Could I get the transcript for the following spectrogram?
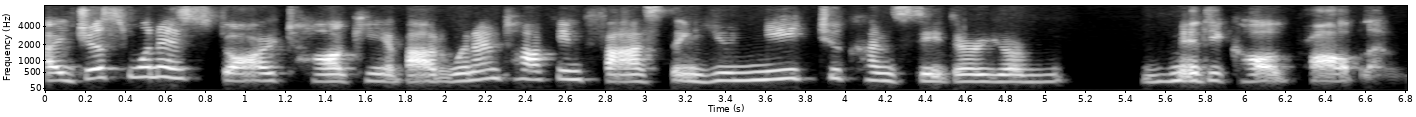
I just want to start talking about when I'm talking fasting, you need to consider your medical problems.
